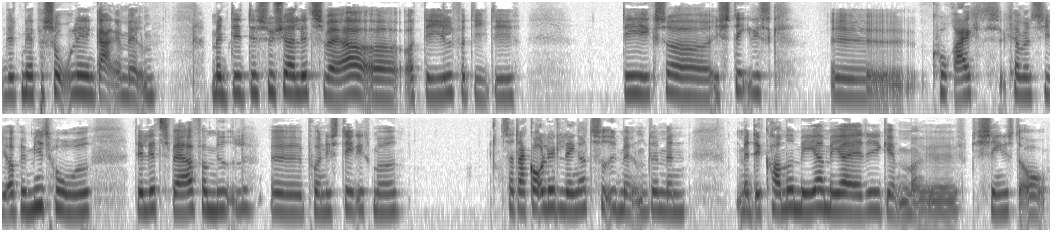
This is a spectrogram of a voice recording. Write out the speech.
lidt mere personlige en gang imellem. Men det, det synes jeg er lidt sværere at, at dele, fordi det, det er ikke så æstetisk øh, korrekt, kan man sige, op i mit hoved. Det er lidt sværere at formidle øh, på en æstetisk måde. Så der går lidt længere tid imellem det, men, men det er kommet mere og mere af det igennem øh, de seneste år.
